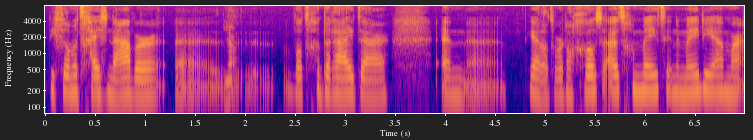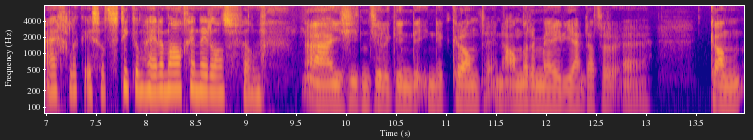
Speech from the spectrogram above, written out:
die film met Gijs Naber Ja. wat gedraaid daar. En ja, dat wordt dan groot uitgemeten in de media. Maar eigenlijk is dat stiekem helemaal geen Nederlandse film. Nou, je ziet natuurlijk in de, in de kranten en andere media dat er eh, kan,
